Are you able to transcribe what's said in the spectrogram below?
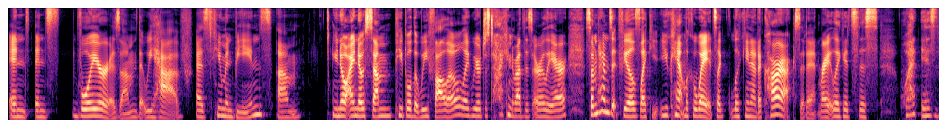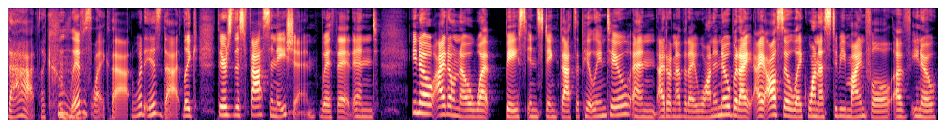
and and voyeurism that we have as human beings. Um, you know, I know some people that we follow, like we were just talking about this earlier. Sometimes it feels like you, you can't look away. It's like looking at a car accident, right? Like it's this, what is that? Like who lives like that? What is that? Like there's this fascination with it. And, you know, I don't know what base instinct that's appealing to and i don't know that i want to know but I, I also like want us to be mindful of you know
